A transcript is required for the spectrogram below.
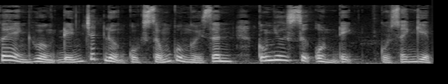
gây ảnh hưởng đến chất lượng cuộc sống của người dân cũng như sự ổn định của doanh nghiệp.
